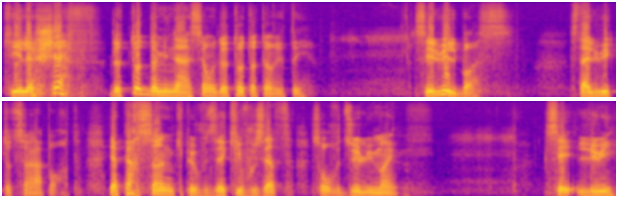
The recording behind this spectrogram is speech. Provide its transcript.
qui est le chef de toute domination et de toute autorité. C'est lui le boss. C'est à lui que tout se rapporte. Il n'y a personne qui peut vous dire qui vous êtes, sauf Dieu lui-même c'est lui,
